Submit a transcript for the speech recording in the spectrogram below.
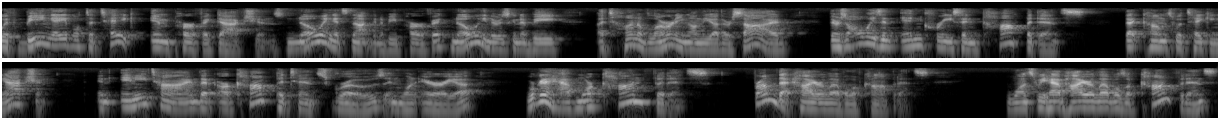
with being able to take imperfect actions, knowing it's not going to be perfect, knowing there's going to be a ton of learning on the other side, there's always an increase in competence that comes with taking action. And any time that our competence grows in one area, we're going to have more confidence from that higher level of competence. Once we have higher levels of confidence,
